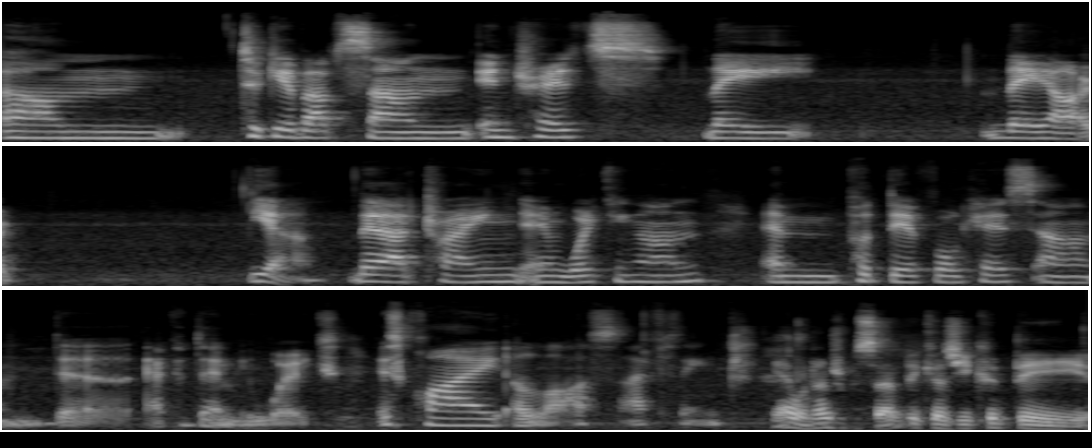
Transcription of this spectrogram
um, to give up some interests they they are yeah they are trying and working on and put their focus on the academic work. It's quite a loss, I think. Yeah, one hundred percent. Because you could be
